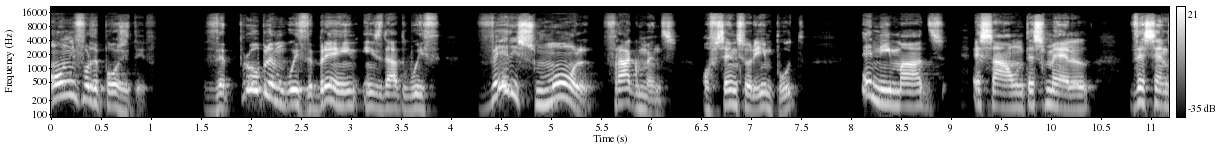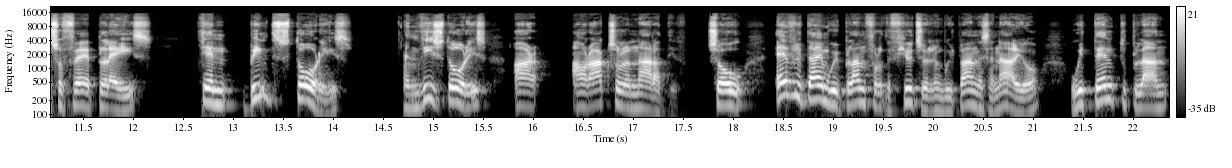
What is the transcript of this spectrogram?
only for the positive. The problem with the brain is that with very small fragments of sensory input, an image, a sound, a smell, the sense of a place can build stories, and these stories are our actual narrative. So every time we plan for the future and we plan a scenario, we tend to plan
